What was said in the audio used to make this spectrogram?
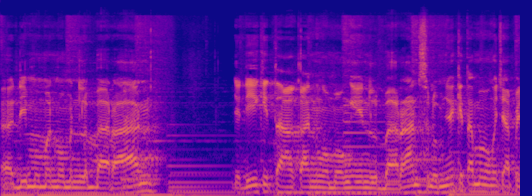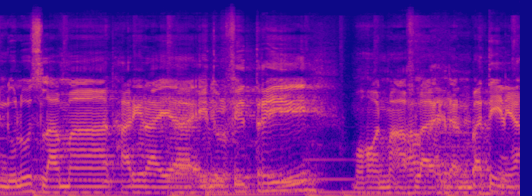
eh, di momen-momen Lebaran. Jadi kita akan ngomongin Lebaran. Sebelumnya kita mau ngucapin dulu selamat Hari Raya Idul Fitri. Mohon maaf lahir dan batin ya.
